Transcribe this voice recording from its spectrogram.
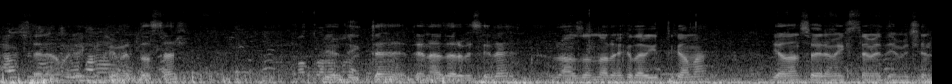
Selamünaleyküm kıymetli dostlar. Birlikte cenaze arabasıyla Ravzan'ın oraya kadar gittik ama yalan söylemek istemediğim için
